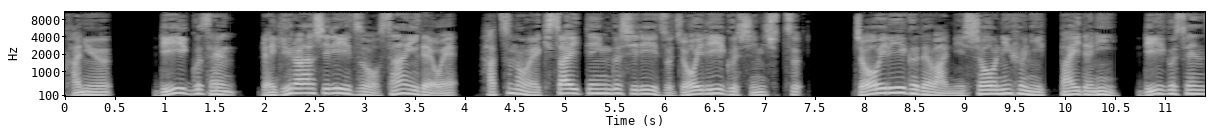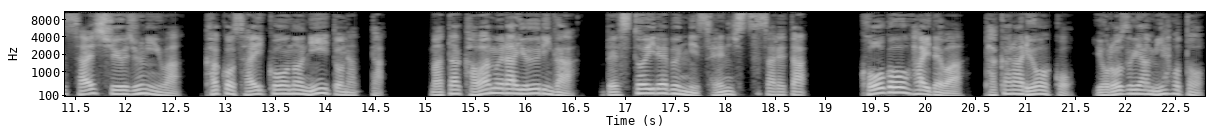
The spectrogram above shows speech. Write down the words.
加入。リーグ戦、レギュラーシリーズを3位で終え、初のエキサイティングシリーズ上位リーグ進出。上位リーグでは2勝2分1敗で2位、リーグ戦最終順位は過去最高の2位となった。また河村優里がベストイレブンに選出された。皇后杯では、宝良子、よろずや美穂と、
